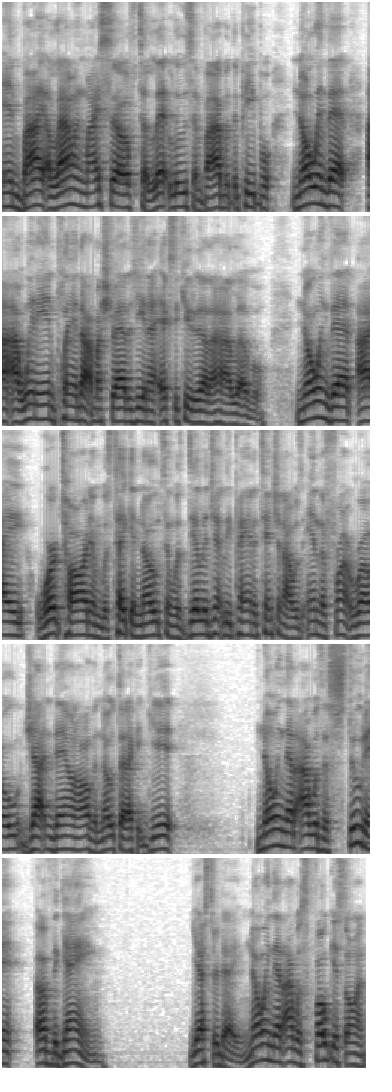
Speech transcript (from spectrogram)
And by allowing myself to let loose and vibe with the people, knowing that I went in, planned out my strategy, and I executed at a high level. Knowing that I worked hard and was taking notes and was diligently paying attention, I was in the front row, jotting down all the notes that I could get. Knowing that I was a student of the game yesterday, knowing that I was focused on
